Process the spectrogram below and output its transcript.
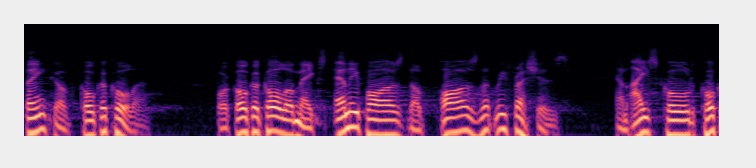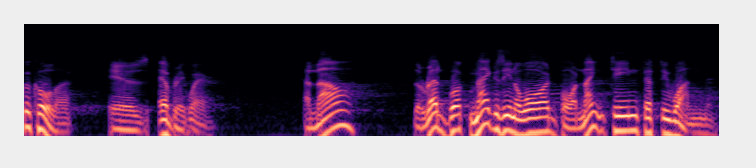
think of Coca Cola. For Coca Cola makes any pause the pause that refreshes. And ice cold Coca Cola is everywhere. And now, the Red Book Magazine Award for 1951.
